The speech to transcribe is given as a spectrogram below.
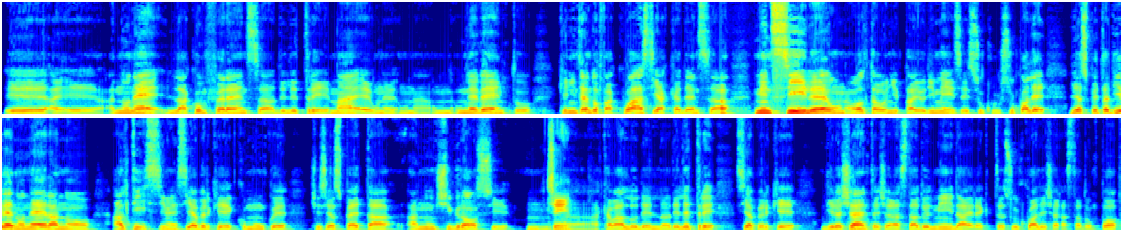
eh, eh, non è la conferenza delle tre, ma è un, una, un, un, evento che Nintendo fa quasi a cadenza mensile, una volta ogni paio di mesi, su, su quale le aspettative non erano altissime, sia perché comunque ci si aspetta annunci grossi mh, mm, sì. a, a cavallo del, delle tre, sia perché di recente c'era stato il mini direct sul quale c'era stato un po'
